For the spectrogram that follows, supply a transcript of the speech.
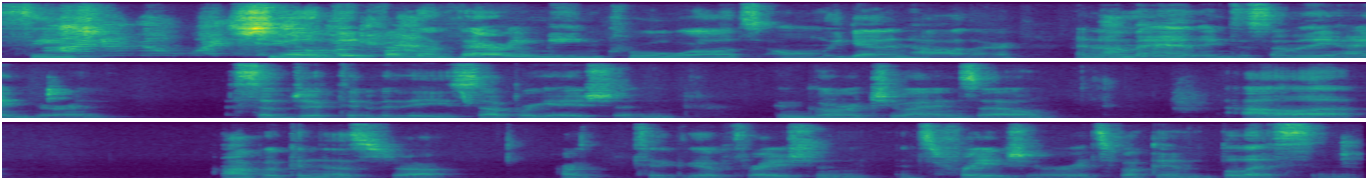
see I don't know what you're shielded from a about. very mean, cruel world. It's only getting hotter, and I'm adding to some of the anger and subjectivity, subrogation, and gargantuan. So, I'll uh, articulation. It's Fraser. It's fucking bliss and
